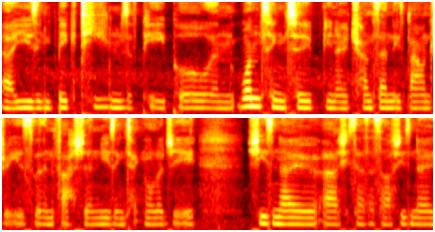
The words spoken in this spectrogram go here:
uh, using big teams of people and wanting to, you know, transcend these boundaries within fashion using technology. She's no, uh, she says herself, she's no,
